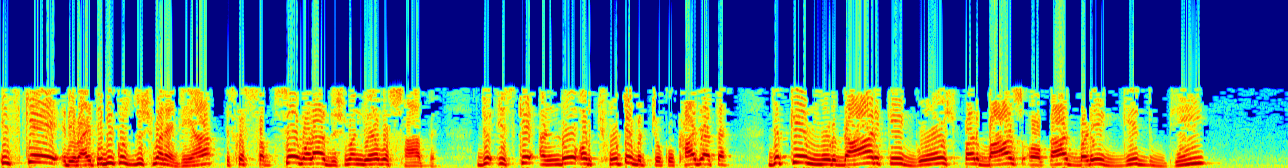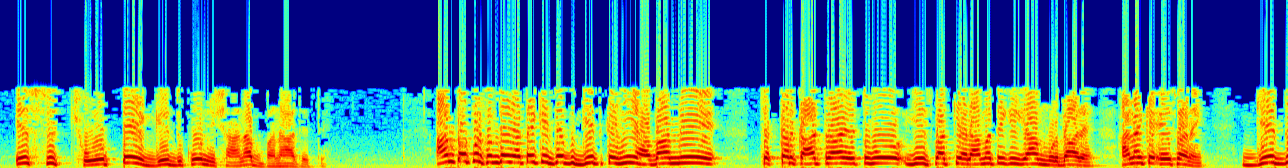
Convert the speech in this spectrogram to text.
اس کے روایتی بھی کچھ دشمن ہیں۔ جی ہاں اس کا سب سے بڑا دشمن جو ہے وہ سانپ ہے، جو اس کے انڈوں اور چھوٹے بچوں کو کھا جاتا ہے۔ جبکہ مردار کے گوشت پر بعض اوقات بڑے گد بھی اس چھوٹے گد کو نشانہ بنا دیتے ہیں۔ عام طور پر سمجھا جاتا ہے کہ جب گد کہیں ہوا میں چکر کاٹ رہا ہے تو وہ یہ اس بات کی علامت ہے کہ یہاں مردار ہے۔ حالانکہ ایسا نہیں۔ گد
